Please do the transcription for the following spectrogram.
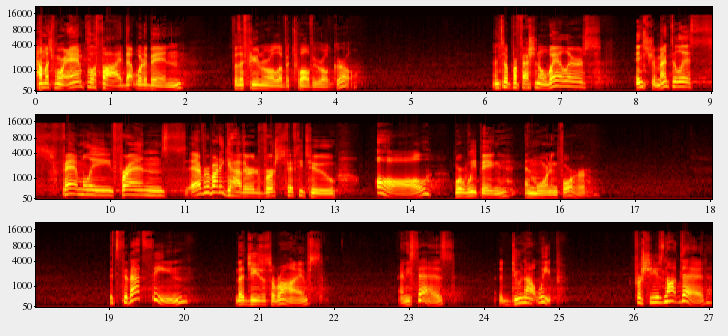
how much more amplified that would have been for the funeral of a 12 year old girl. And so, professional wailers, instrumentalists, family, friends, everybody gathered, verse 52, all were weeping and mourning for her. It's to that scene that Jesus arrives and he says, Do not weep, for she is not dead,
